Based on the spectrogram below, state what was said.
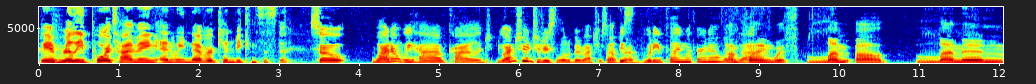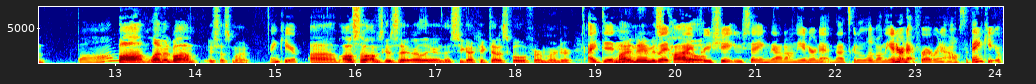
We have really poor timing and we never can be consistent. So why don't we have Kyle? int- Why don't you introduce a little bit about yourself? He's- Okay. what are you playing with right now? What is I'm that? playing with lem. Uh, lemon balm. balm. Lemon balm. You're so smart. Thank you. Um. Also, I was gonna say earlier that she got kicked out of school for a murder. I didn't. My name is but Kyle. I appreciate you saying that on the internet, and that's going to live on the internet forever now. So thank you.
